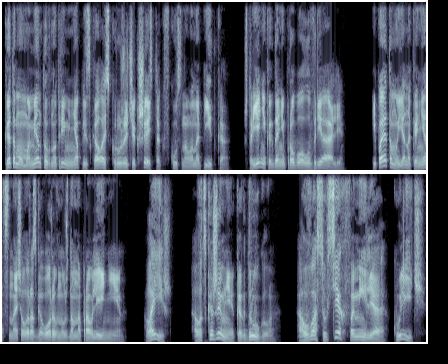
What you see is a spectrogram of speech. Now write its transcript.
К этому моменту внутри меня плескалось кружечек шесть так вкусного напитка, что я никогда не пробовал в реале. И поэтому я, наконец, начал разговоры в нужном направлении. Лаиш, а вот скажи мне, как другу, а у вас у всех фамилия Кулич?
